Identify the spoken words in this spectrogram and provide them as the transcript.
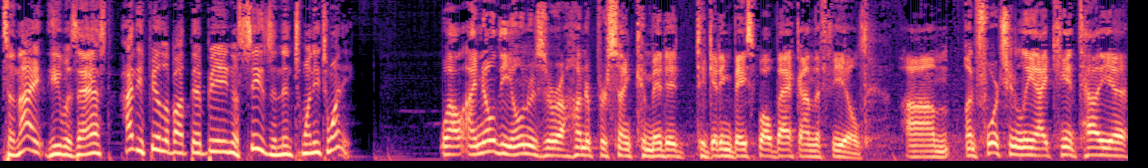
tonight, he was asked, how do you feel about there being a season in 2020? Well, I know the owners are 100% committed to getting baseball back on the field. Um, unfortunately, I can't tell you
